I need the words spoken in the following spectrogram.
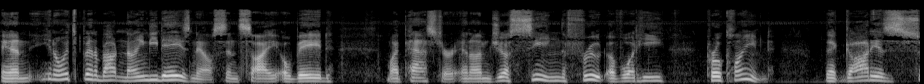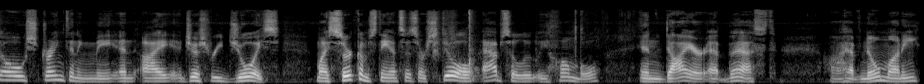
And, you know, it's been about 90 days now since I obeyed my pastor, and I'm just seeing the fruit of what he proclaimed. That God is so strengthening me, and I just rejoice. My circumstances are still absolutely humble and dire at best. I have no money.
